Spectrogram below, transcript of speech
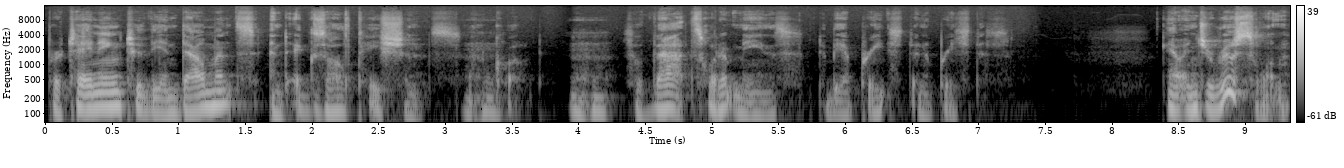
pertaining to the endowments and exaltations, mm-hmm. unquote. Mm-hmm. So that's what it means to be a priest and a priestess. Now, in Jerusalem,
